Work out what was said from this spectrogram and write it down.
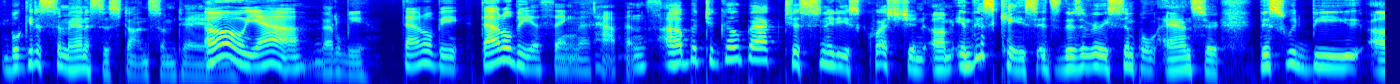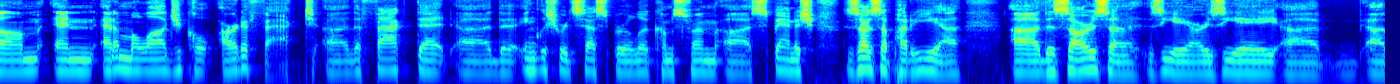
we'll get a semanticist on someday. Oh yeah, that'll be That'll be that'll be a thing that happens. Uh, but to go back to Snitty's question, um, in this case, it's there's a very simple answer. This would be um, an etymological artifact. Uh, the fact that uh, the English word sarsaparilla comes from uh, Spanish zarzaparilla, uh, the zarza z a r z a, uh,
